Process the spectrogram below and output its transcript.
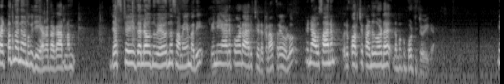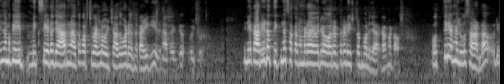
പെട്ടെന്ന് തന്നെ നമുക്ക് ചെയ്യാം കേട്ടോ. കാരണം ജസ്റ്റ് ഇതെല്ലാം ഒന്ന് വേവുന്ന സമയം മതി. പിന്നെ ഈ അരപ്പോടെ അരച്ചെടുക്കണം. അത്രേ ഉള്ളൂ. പിന്നെ അവസാനം ഒരു കുറച്ച് കടുകോടെ നമുക്ക് പൊട്ടിച്ചൊഴിക്കാം. ഇനി നമുക്ക് ഈ മിക്സിയുടെ ജാറിനകത്ത് കുറച്ച് വെള്ളം ഒഴിച്ച് അതുകൂടെ ഒന്ന് കഴുകി ഇതിനകത്തേക്ക് ഒഴിച്ചു കൊടുക്കാം. ഇനി കറിയുടെ തിക്നെസ് ഒക്കെ നമ്മുടെ ഒരു ഓരോരുത്തരുടെ ഇഷ്ടം പോലെ ചേർക്കാം കേട്ടോ. ഒത്തിരി അങ്ങ് ലൂസ് ആകണ്ട ഒരു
